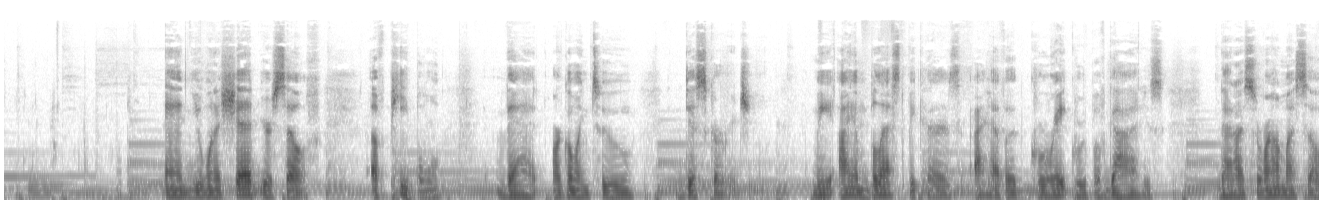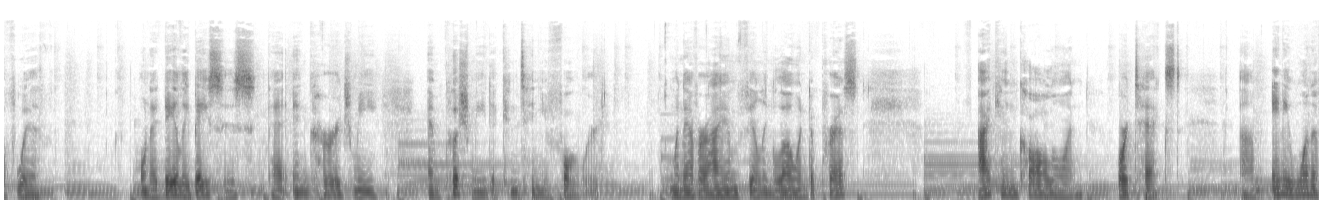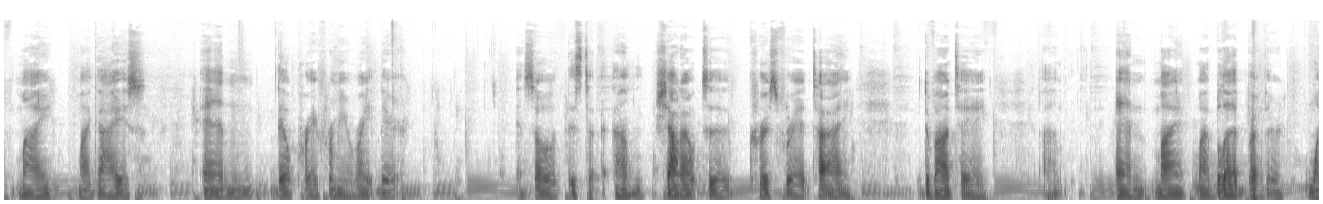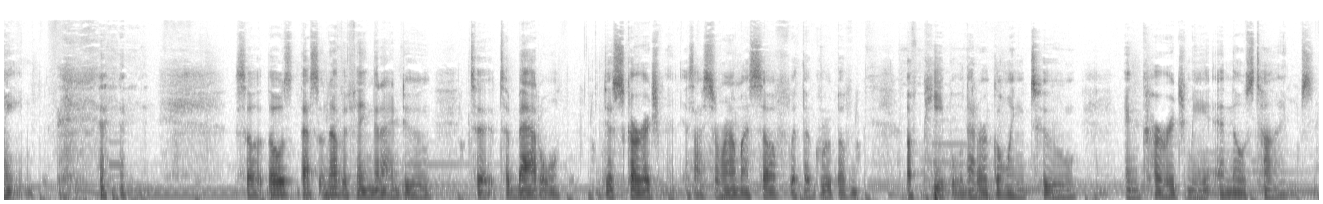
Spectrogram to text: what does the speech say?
And you want to shed yourself of people that are going to discourage you. Me, I am blessed because I have a great group of guys that I surround myself with on a daily basis that encourage me and push me to continue forward. Whenever I am feeling low and depressed, I can call on or text um, any one of my my guys, and they'll pray for me right there. And so this t- um, shout out to Chris, Fred, Ty, Devante, um, and my my blood brother Wayne. so those that's another thing that I do to to battle discouragement is I surround myself with a group of of people that are going to encourage me in those times.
